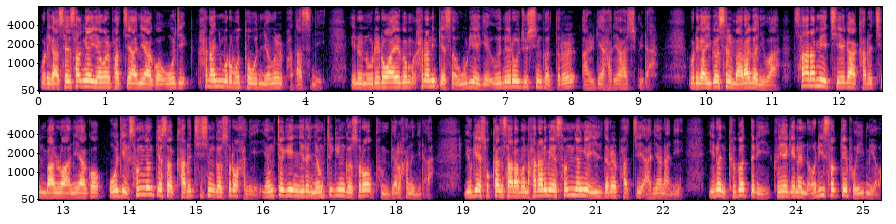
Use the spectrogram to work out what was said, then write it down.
우리가 세상의 영을 받지 아니하고 오직 하나님으로부터 온 영을 받았으니 이는 우리로 하여금 하나님께서 우리에게 은혜로 주신 것들을 알게 하려 하십니다. 우리가 이것을 말하거니와 사람의 지혜가 가르친 말로 아니하고 오직 성령께서 가르치신 것으로 하니 영적인 일은 영적인 것으로 분별하느니라. 육에 속한 사람은 하나님의 성령의 일들을 받지 아니하나니 이는 그것들이 그에게는 어리석게 보이며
